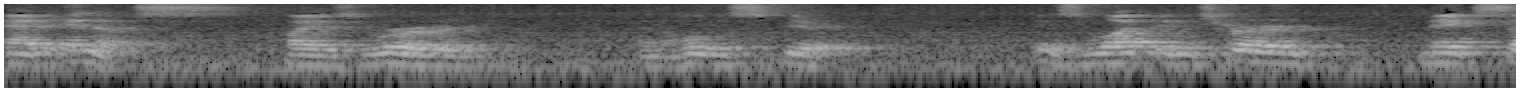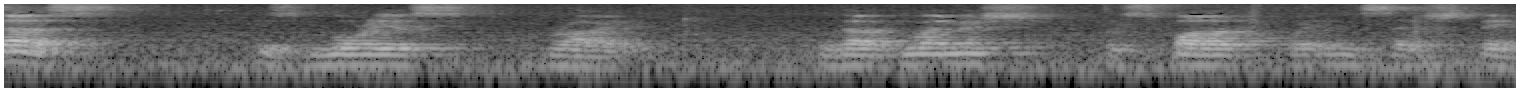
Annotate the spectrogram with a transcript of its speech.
and in us by his word and Holy Spirit is what in turn makes us his glorious bride, without blemish or spot or any such thing,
